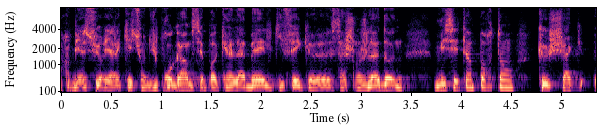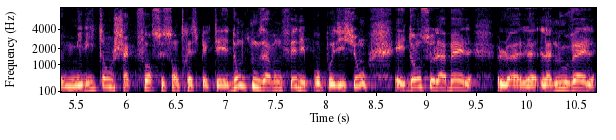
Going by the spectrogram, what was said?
Alors bien sûr, il y a la question du programme, c'est pas qu'un label qui fait que ça change la donne, mais c'est important que chaque militant, chaque force se sente respectée. Et donc nous avons fait des propositions et dans ce label, la, nouvelle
